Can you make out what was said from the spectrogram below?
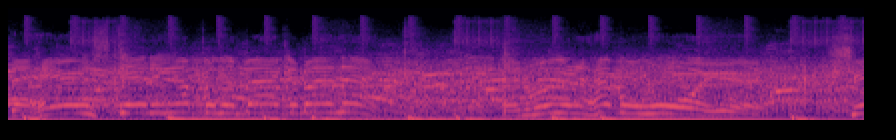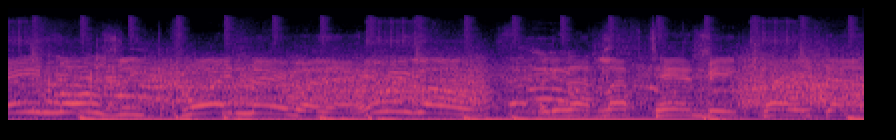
The hair is standing up on the back of my neck. And we're going to have a war here. Shane Mosley, Floyd Mayweather. Here we go. Look at that left hand being carried down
